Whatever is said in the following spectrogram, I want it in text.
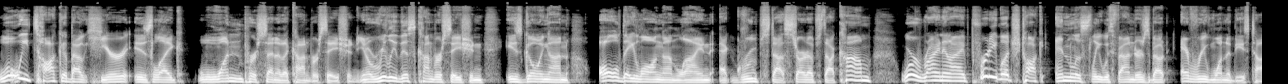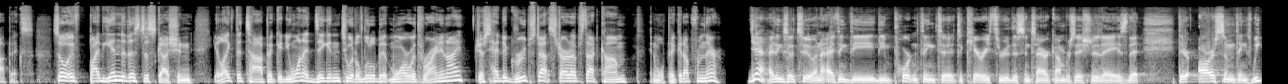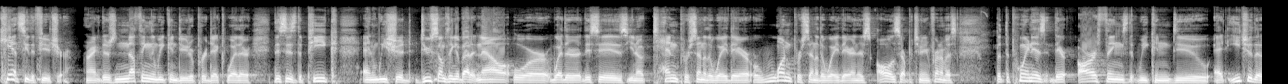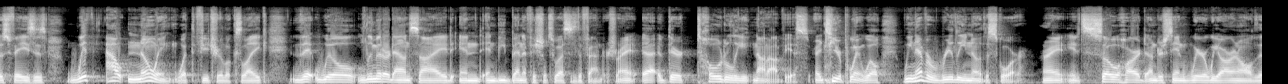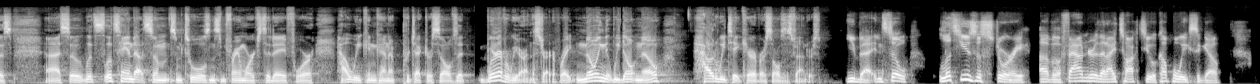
what we talk about here is like 1% of the conversation. You know, really, this conversation is going on all day long online at groups.startups.com, where Ryan and I pretty much talk endlessly with founders about every one of these topics. So, if by the end of this discussion you like the topic and you want to dig into it a little bit more with Ryan and I, just head to groups.startups.com and we'll pick it up from there. Yeah, I think so too. And I think the the important thing to, to carry through this entire conversation today is that there are some things we can't see the future, right? There's nothing that we can do to predict whether this is the peak and we should do something about it now or whether this is, you know, 10% of the way there or 1% of the way there and there's all this opportunity in front of us. But the point is, there are things that we can do at each of those phases without knowing what the future looks like that will limit our downside and, and be beneficial to us as the founders, right? Uh, they're totally not obvious, right? To your point, Will, we never really know the score right? It's so hard to understand where we are in all of this. Uh, so let's let's hand out some some tools and some frameworks today for how we can kind of protect ourselves at wherever we are in the startup, right? Knowing that we don't know, how do we take care of ourselves as founders? You bet. And so let's use a story of a founder that I talked to a couple weeks ago.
